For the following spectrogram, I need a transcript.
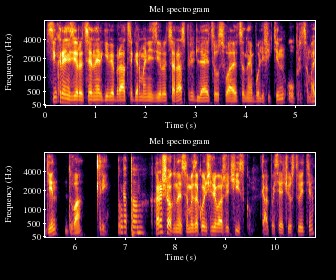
Синхронизируется энергия вибрации, гармонизируется, распределяется, усваивается наиболее эффективным образом. Один, два, три. Готово. Хорошо, Агнеса, мы закончили вашу чистку. Как вы себя чувствуете?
